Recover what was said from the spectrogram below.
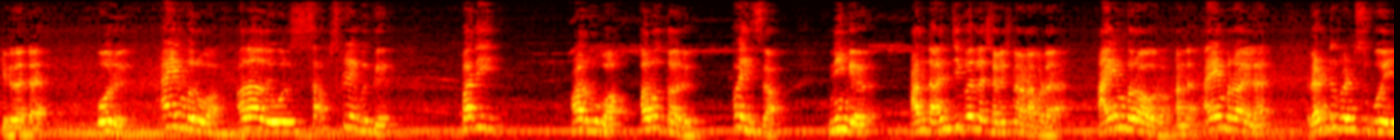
கிட்டத்தட்ட ஒரு ஐம்பது ரூபா. அதாவது ஒரு சப்ஸ்கிரைபுக்கு பதி ஆறு ரூபா அறுபத்தாறு பைசா. நீங்க அந்த அஞ்சு பேர்ல செலக்ஷன் ஆனா கூட ஐம்பது ரூபா வரும். அந்த ஐம்பது ரூபாயில ரெண்டு ஃப்ரெண்ட்ஸ் போய்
